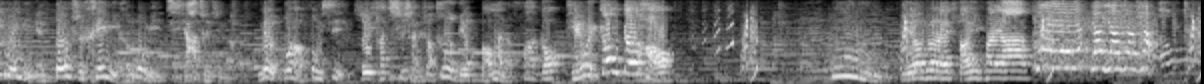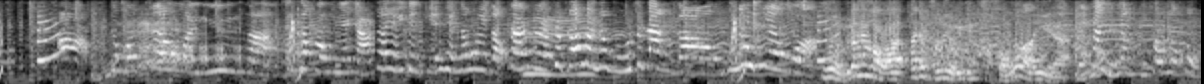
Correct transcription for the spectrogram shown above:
因为里面都是黑米和糯米挤压成型的，没有多少缝隙，所以它吃起来上特别饱满的发糕，甜味刚刚好。嗯，你要不要来尝一块呀？我觉得还好啊，它就只是有一点烤红了而已。别看你那样皮糙肉厚，哼，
